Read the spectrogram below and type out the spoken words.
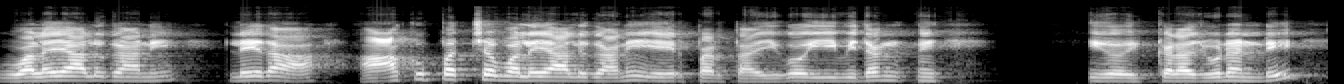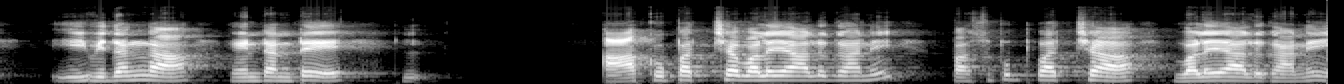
వలయాలు కానీ లేదా ఆకుపచ్చ వలయాలు కానీ ఏర్పడతాయి. ఇగో ఈ విధంగా ఇగో ఇక్కడ చూడండి. ఈ విధంగా ఏంటంటే ఆకుపచ్చ వలయాలు కానీ పసుపు పచ్చ వలయాలు కానీ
